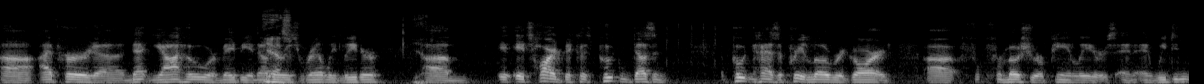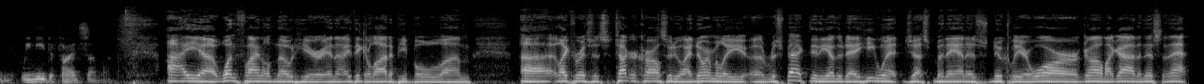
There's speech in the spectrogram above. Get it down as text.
Uh, I've heard uh, Netanyahu or maybe another Yes. Israeli leader. Um, it, it's hard because Putin doesn't. Putin has a pretty low regard uh, for, for most European leaders, and, and we didn't. We need to find someone. I uh, one final note here, and I think a lot of people, um, uh, like for instance Tucker Carlson, who I normally uh, respect, the other day he went just bananas, nuclear war, oh my god, and this and that.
